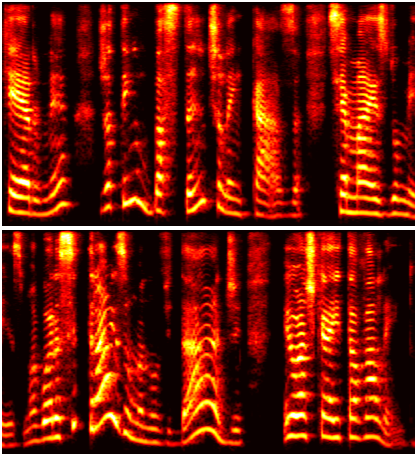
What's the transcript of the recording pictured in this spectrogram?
quero, né? Já tenho bastante lá em casa, se é mais do mesmo. Agora, se traz uma novidade, eu acho que aí está valendo.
